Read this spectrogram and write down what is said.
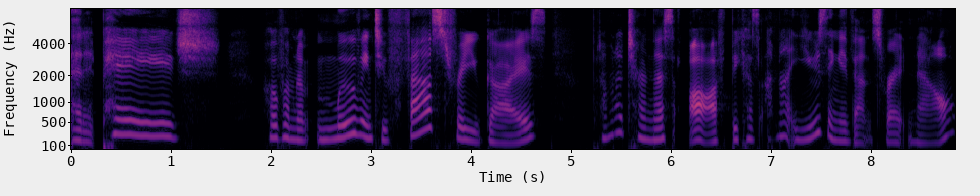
edit page. Hope I'm not moving too fast for you guys, but I'm going to turn this off because I'm not using events right now.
